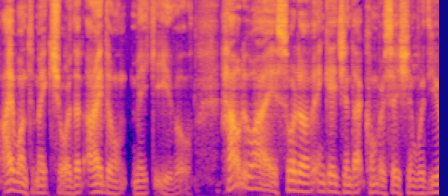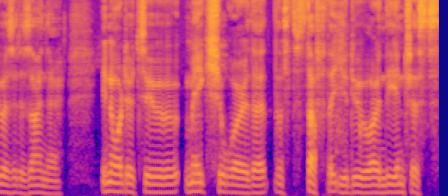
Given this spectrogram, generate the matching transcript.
I want to make sure that I don't make evil. How do I sort of engage in that conversation with you as a designer in order to make sure that the stuff that you do are in the interests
